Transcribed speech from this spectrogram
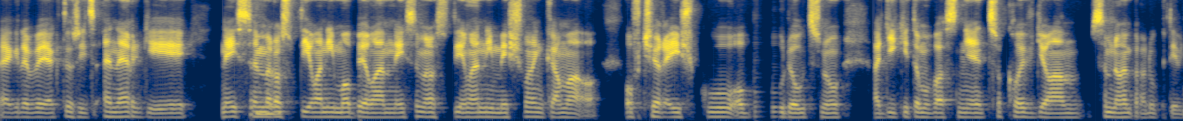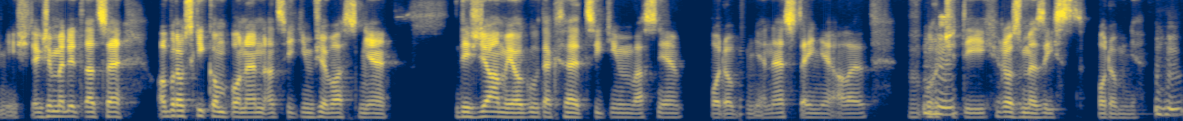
jak kdyby, jak to říct, energii, nejsem mm-hmm. rozptýlený mobilem, nejsem rozptýlený myšlenkama o, o včerejšku, o budoucnu a díky tomu vlastně cokoliv dělám, jsem mnohem produktivnější. Takže meditace obrovský komponent a cítím, že vlastně když dělám jogu, tak se cítím vlastně podobně, ne stejně, ale v mm-hmm. určitých rozmezích podobně. Mm-hmm.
